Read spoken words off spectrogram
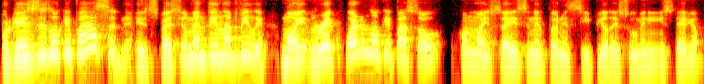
Porque eso es lo que pasa, especialmente en la Biblia. Recuerden lo que pasó con Moisés en el principio de su ministerio.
